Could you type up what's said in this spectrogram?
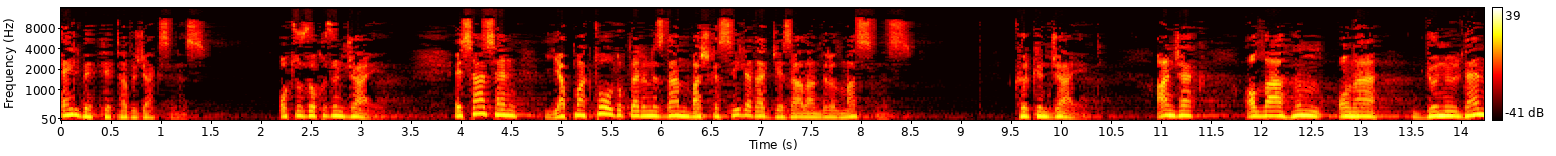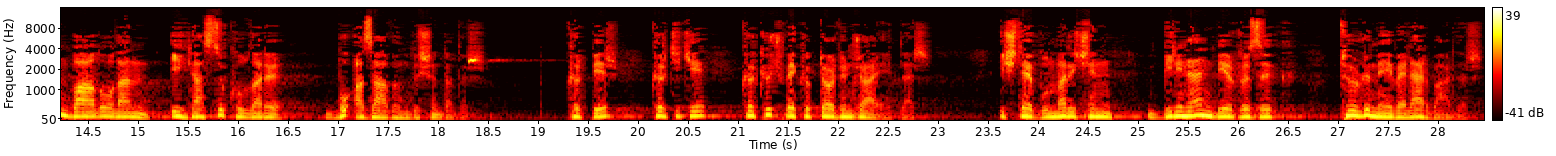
elbette tadacaksınız. 39. Ayet Esasen yapmakta olduklarınızdan başkasıyla da cezalandırılmazsınız. 40. Ayet Ancak Allah'ın ona gönülden bağlı olan ihlaslı kulları bu azabın dışındadır. 41, 42, 43 ve 44. ayetler. İşte bunlar için bilinen bir rızık, türlü meyveler vardır.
